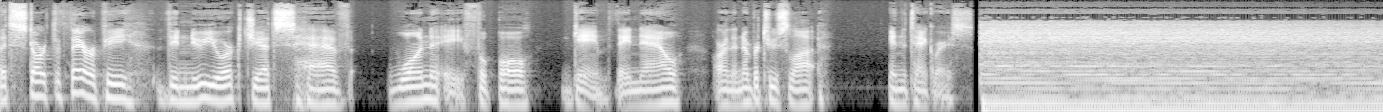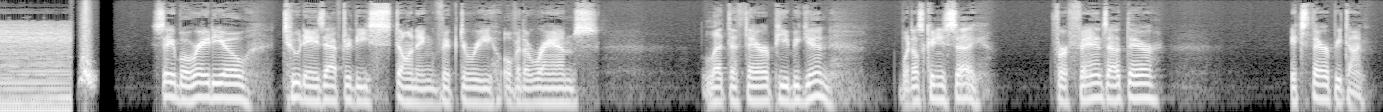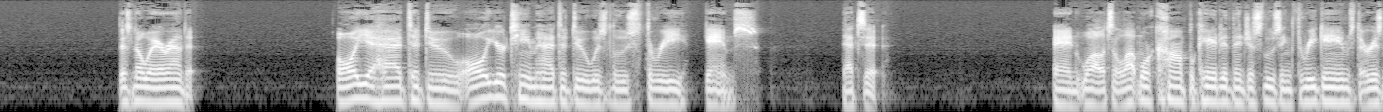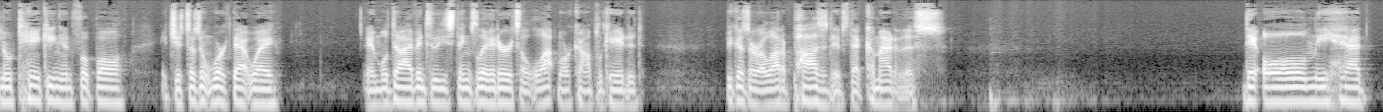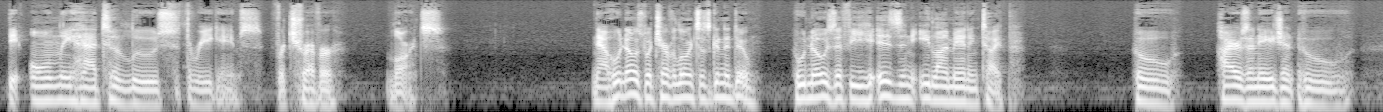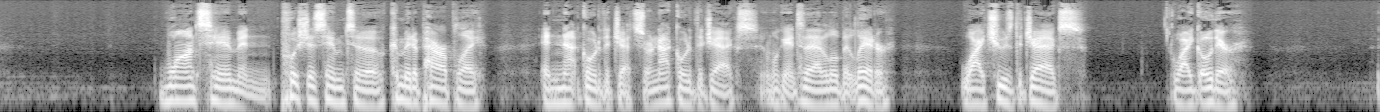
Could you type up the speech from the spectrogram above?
let's start the therapy. The New York Jets have won a football game. They now are in the number two slot in the tank race. Sable Radio, two days after the stunning victory over the Rams. Let the therapy begin. What else can you say? For fans out there, it's therapy time. There's no way around it. All you had to do, all your team had to do was lose three games. That's it. And while it's a lot more complicated than just losing three games, there is no tanking in football. It just doesn't work that way. And we'll dive into these things later. It's a lot more complicated because there are a lot of positives that come out of this. They only had they only had to lose three games for Trevor Lawrence. Now, who knows what Trevor Lawrence is going to do? Who knows if he is an Eli Manning type who hires an agent who wants him and pushes him to commit a power play and not go to the Jets or not go to the Jags. And we'll get into that a little bit later. Why choose the Jags? Why go there?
